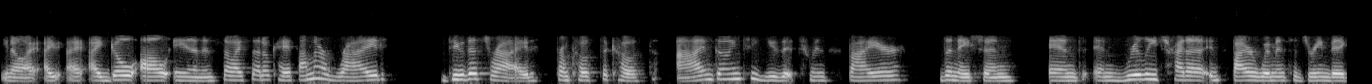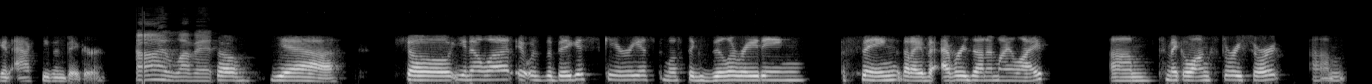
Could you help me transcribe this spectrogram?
You know, I, I, I go all in. And so I said, okay, if I'm going to ride, do this ride from coast to coast, I'm going to use it to inspire the nation and, and really try to inspire women to dream big and act even bigger. Oh, I love it. So yeah, so, you know what? It was the biggest, scariest, most exhilarating thing that I've ever done in my life. Um, to make a long story short, um,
